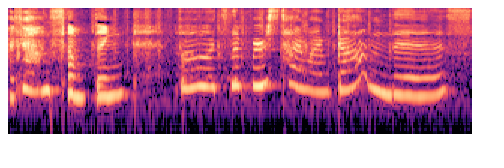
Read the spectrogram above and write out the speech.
I found something. Oh, it's the first time I've gotten this.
